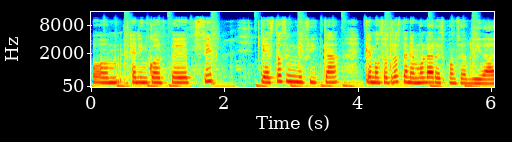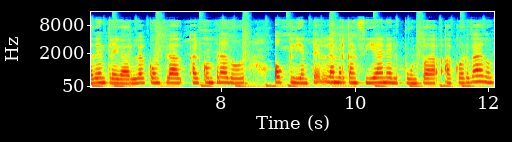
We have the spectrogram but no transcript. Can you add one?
um, el inconter zip, que esto significa que nosotros tenemos la responsabilidad de entregarle al, al comprador o cliente la mercancía en el punto acordado.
